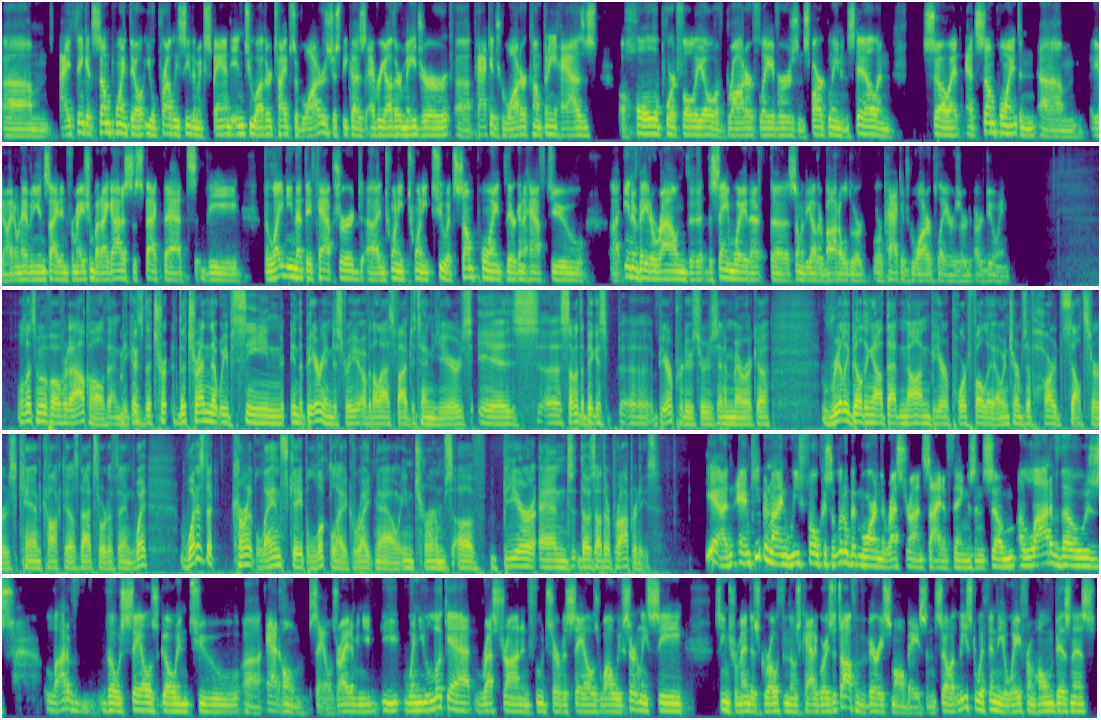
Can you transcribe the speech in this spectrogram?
Um, i think at some point they'll you'll probably see them expand into other types of waters just because every other major uh, packaged water company has a whole portfolio of broader flavors and sparkling and still. And so at, at some point, and um, you know, I don't have any inside information, but I got to suspect that the the lightning that they've captured uh, in 2022, at some point, they're going to have to uh, innovate around the, the same way that the, some of the other bottled or, or packaged water players are, are doing. Well, let's move over to alcohol then, because the tr- the trend that we've seen in the beer industry over the last five to ten years is uh, some of the biggest uh, beer producers in America really building out that non-beer portfolio in terms of hard seltzers, canned cocktails, that sort of thing. What what does the current landscape look like right now in terms of beer and those other properties? Yeah, and, and, keep in mind we focus a little bit more on the restaurant side of things, and so a lot of those, a lot of those sales go into uh, at-home sales, right? I mean, you, you when you look at restaurant and food service sales, while we've certainly see seen tremendous growth in those categories, it's off of a very small base, and so at least within the away from home business,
